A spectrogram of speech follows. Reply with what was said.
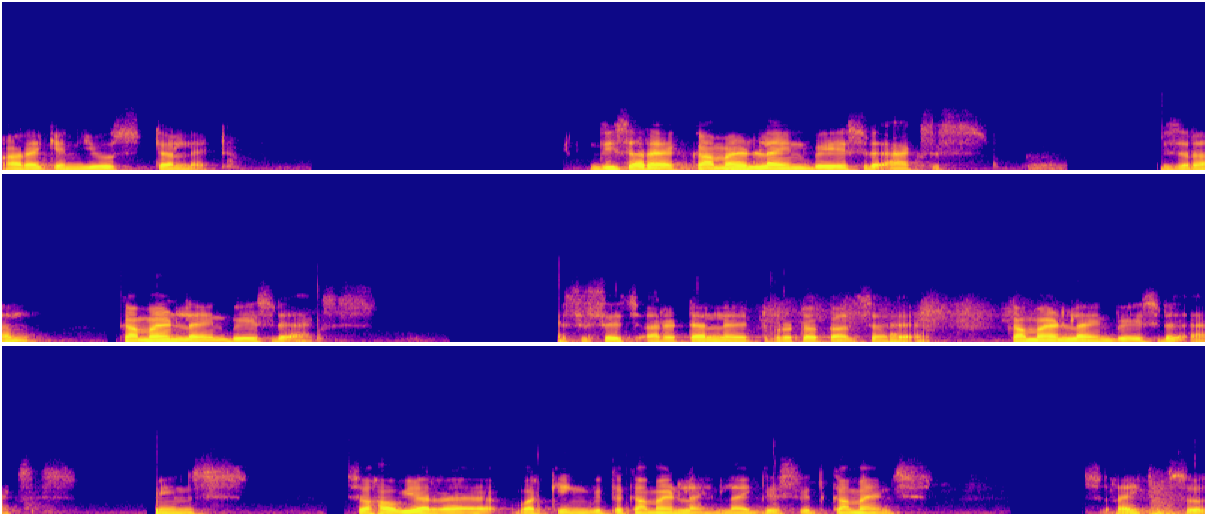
or I can use Telnet. These are a command line based access. These are all command line based access. SSH or a Telnet protocols are a command line based access. Means so how we are uh, working with the command line like this with commands, right? So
